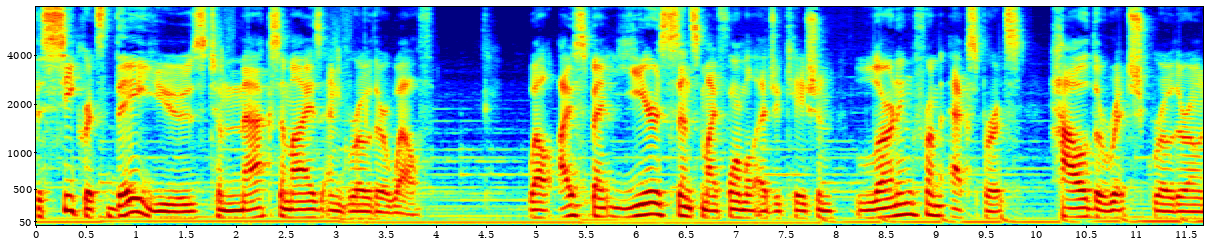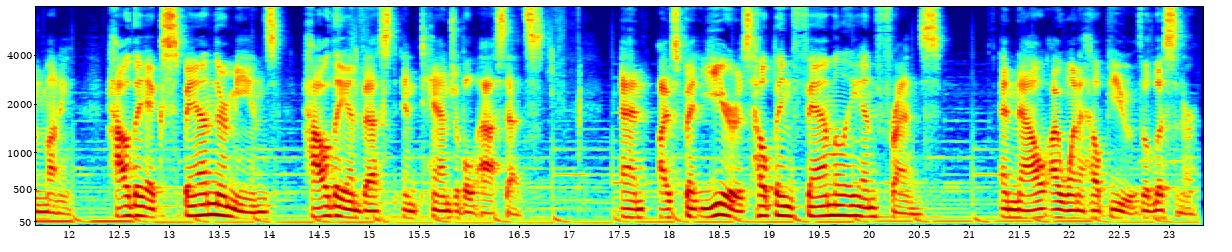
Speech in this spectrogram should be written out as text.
the secrets they use to maximize and grow their wealth. Well, I've spent years since my formal education learning from experts how the rich grow their own money, how they expand their means, how they invest in tangible assets. And I've spent years helping family and friends. And now I want to help you, the listener.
